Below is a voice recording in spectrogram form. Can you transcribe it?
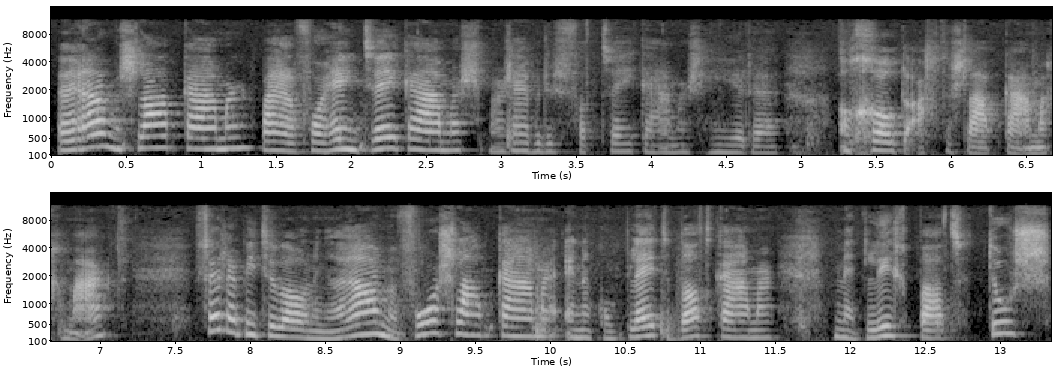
een ruime slaapkamer. waren voorheen twee kamers, maar ze hebben dus van twee kamers hier uh, een grote achterslaapkamer gemaakt. Verder biedt de woning een ruime voorslaapkamer en een complete badkamer met lichtbad, douche,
